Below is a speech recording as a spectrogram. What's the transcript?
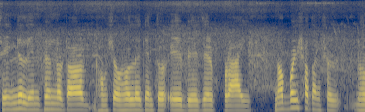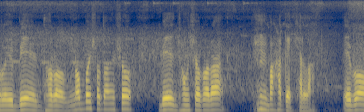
সিঙ্গেল ইনফেন্ড্রোটা ধ্বংস হলে কিন্তু এই বেজের প্রায় নব্বই শতাংশ ধরো এই বেজ, ধরো, নব্বই শতাংশ বেজ ধ্বংস করা বা হাতের খেলা। এবং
